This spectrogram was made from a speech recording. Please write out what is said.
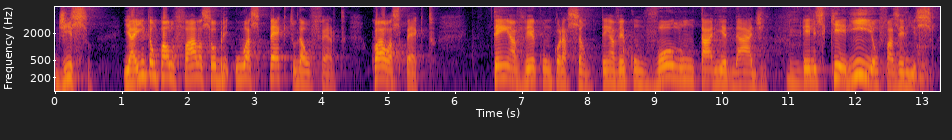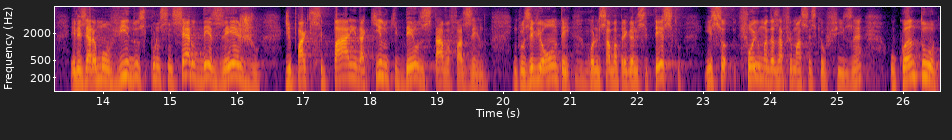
disso. E aí então Paulo fala sobre o aspecto da oferta. Qual aspecto? Tem a ver com o coração, tem a ver com voluntariedade. Hum. Eles queriam fazer isso. Eles eram movidos por um sincero desejo de participarem daquilo que Deus estava fazendo. Inclusive, ontem, uhum. quando eu estava pregando esse texto, isso foi uma das afirmações que eu fiz, né? O quanto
